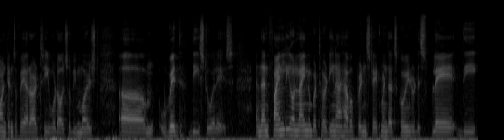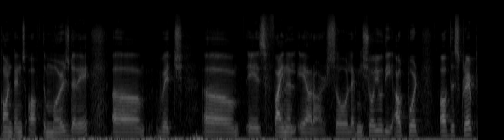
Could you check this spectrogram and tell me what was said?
contents of ARR3 would also be merged um, with these two arrays. And then finally on line number 13 I have a print statement that's going to display the contents of the merged array. Uh, which uh, is final ARR so let me show you the output of the script.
